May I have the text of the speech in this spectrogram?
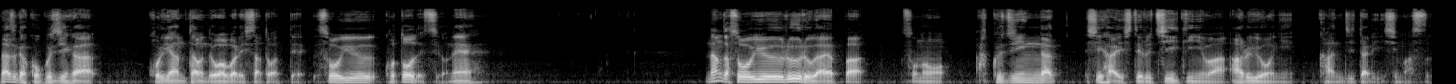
なぜか黒人がコリアンタウンで大暴れしたとかって、そういうことですよね。なんかそういうルールがやっぱ、その、白人が支配してる地域にはあるように感じたりします。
